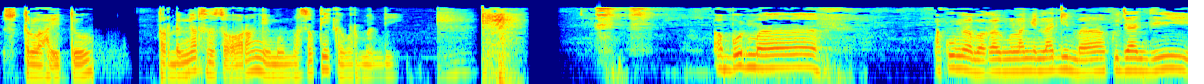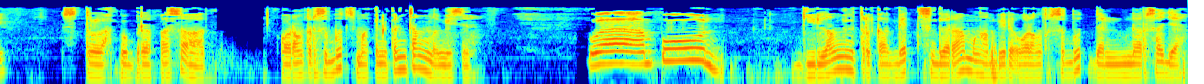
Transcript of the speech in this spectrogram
Setelah itu, terdengar seseorang yang memasuki kamar mandi. Ampun, Ma. Aku nggak bakal ngulangin lagi, Ma. Aku janji. Setelah beberapa saat, orang tersebut semakin kencang nangisnya. Wah, ampun. Gilang yang terkaget segera menghampiri orang tersebut dan benar saja.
